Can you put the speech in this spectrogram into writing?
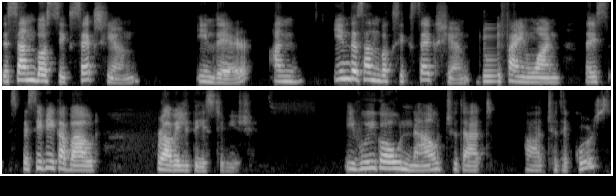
the sandboxes section in there. And in the sandboxes section, you will find one that is specific about probability distributions. If we go now to that, uh, to the course,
